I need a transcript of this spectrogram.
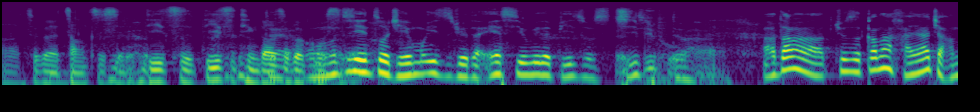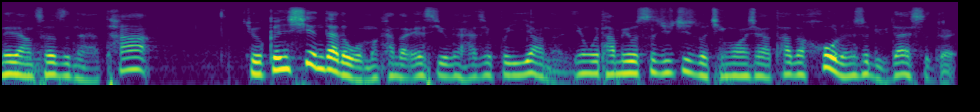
啊，这个长知识了，第一次第一次听到这个，故事。我们之前做节目一直觉得 SUV 的鼻祖是吉普，对吧？啊，当然了，就是刚才韩亚讲的那辆车子呢，它就跟现代的我们看到 SUV 还是不一样的，因为它没有四驱技术的情况下，它的后轮是履带式的。对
